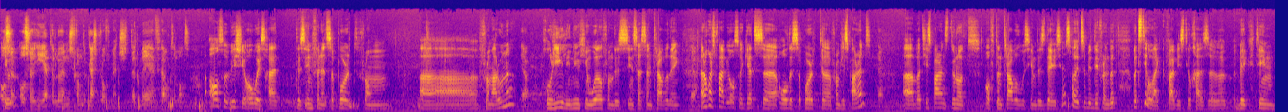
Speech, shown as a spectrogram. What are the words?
Also, also he had the learnings from the Kasparov match that may have helped a lot. also Vishy always had this infinite support from uh, from Aruna, Yeah. who really knew him well from this incessant traveling. Yeah. And of course, Fabio also gets uh, all the support uh, from his parents. Yeah. Uh, but his parents do not often travel with him these days, yeah. So it's a bit different, but but still, like Fabi still has a, a big team,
